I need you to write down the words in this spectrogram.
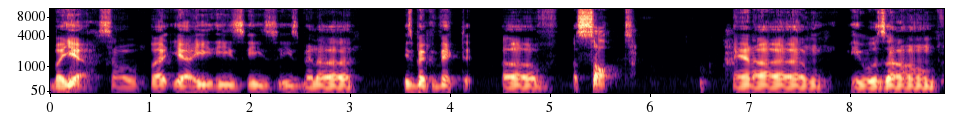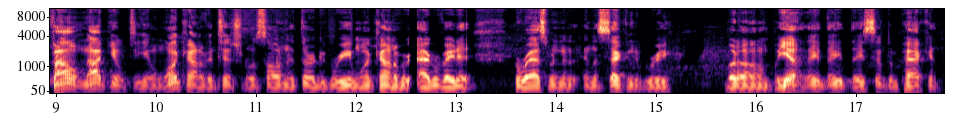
but yeah, so but yeah, he, he's he's he's been uh he's been convicted of assault, and um, he was um, found not guilty on one count of intentional assault in the third degree, one count of aggravated harassment in the second degree. But um, but yeah, they they they sent him packing.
